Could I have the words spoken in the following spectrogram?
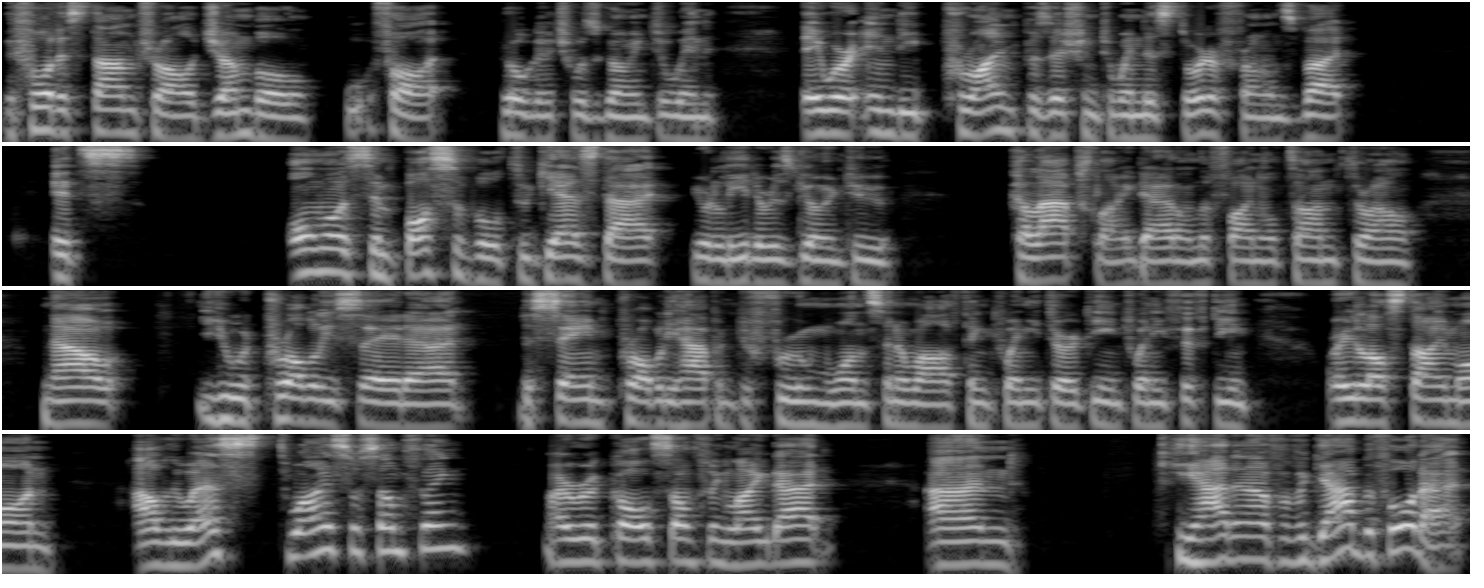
Before the Storm trial, Jumbo thought Roglic was going to win they were in the prime position to win this Tour de France, but it's almost impossible to guess that your leader is going to collapse like that on the final time trial. Now, you would probably say that the same probably happened to Froome once in a while, I think 2013, 2015, where he lost time on d'Huez twice or something. I recall something like that. And he had enough of a gap before that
